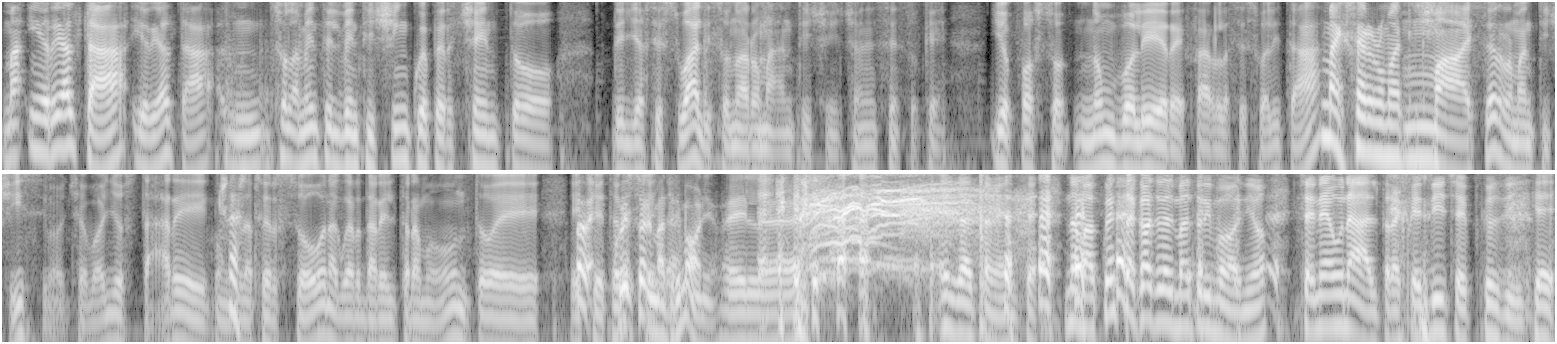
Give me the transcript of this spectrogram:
Ma in realtà, in realtà mh, solamente il 25% degli asessuali sono aromantici, cioè nel senso che io posso non volere fare la sessualità, Ma essere romantici. ma essere romanticissimo, cioè voglio stare con Certo. quella persona, guardare il tramonto, e, Vabbè, eccetera. questo è il eccetera. matrimonio. è il- Eh, Esattamente. No, ma questa cosa del matrimonio ce n'è un'altra che dice così: che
